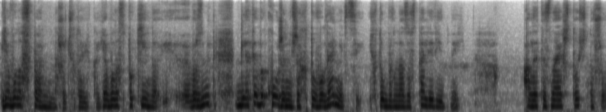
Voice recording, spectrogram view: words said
Я була впевнена, що чоловіка, я була спокійно. Е, Ви розумієте, для тебе кожен вже хто в Оленівці і хто був на Зосталі рідний. Але ти знаєш точно, що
